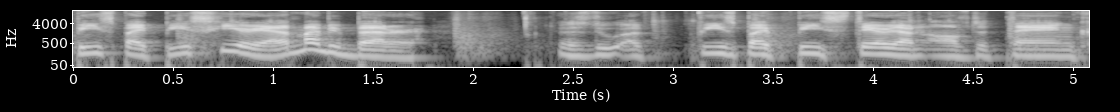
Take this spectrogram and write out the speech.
piece by piece here. Yeah, that might be better. Just do a piece by piece teardown of the tank.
